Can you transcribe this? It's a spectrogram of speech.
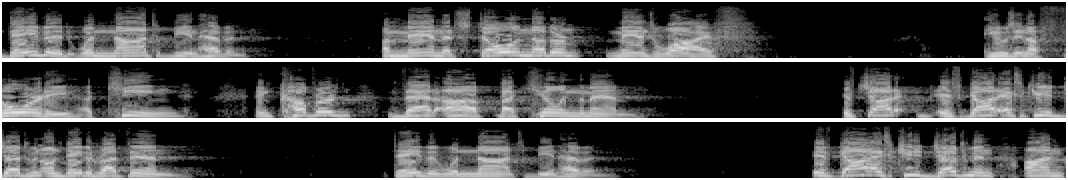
David would not be in heaven. A man that stole another man's wife, he was in authority, a king, and covered that up by killing the man. If God, if God executed judgment on David right then, David would not be in heaven. If God executed judgment on,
